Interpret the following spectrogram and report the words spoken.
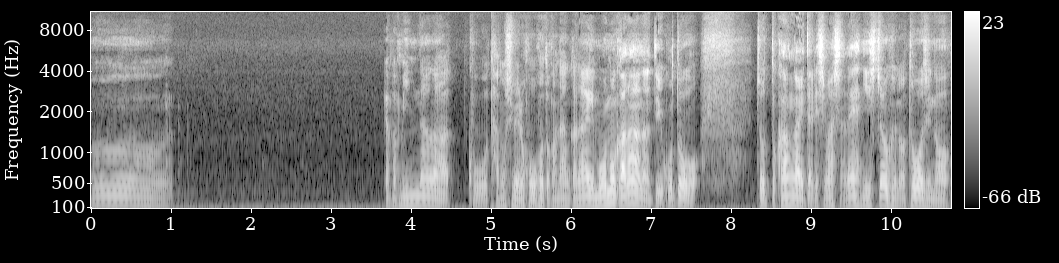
うーん、やっぱみんながこう楽しめる方法とかなんかないものかななんていうことをちょっと考えたりしましたね。西調布の当時の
